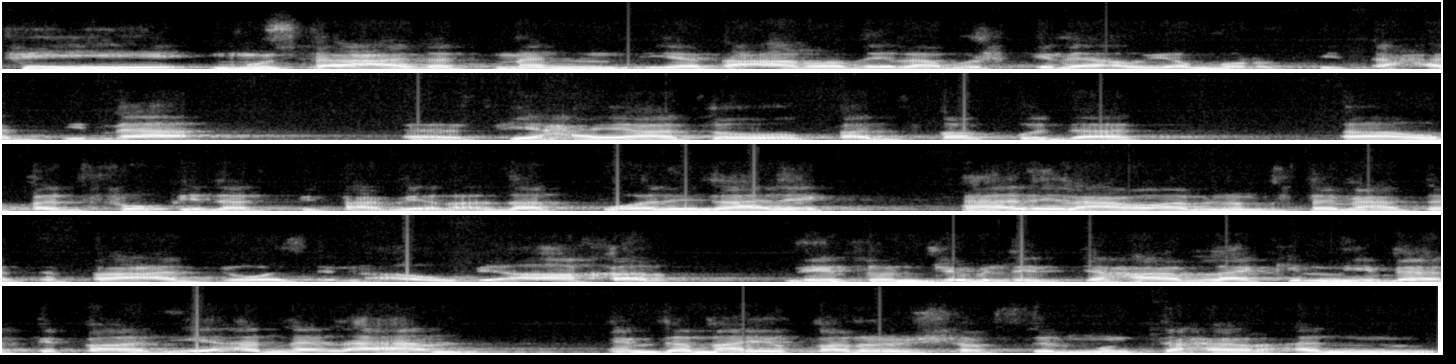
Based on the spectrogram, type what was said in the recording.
في مساعدة من يتعرض إلى مشكلة أو يمر في تحدي ما آه، في حياته قد فقدت أو قد فقدت بتعبير أدق ولذلك هذه العوامل المجتمعة تتفاعل بوزن أو بآخر لتنجب الانتحار. لكني باعتقادي أن الأهم عندما يقرر الشخص المنتحر أن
